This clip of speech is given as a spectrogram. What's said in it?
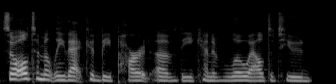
So ultimately, that could be part of the kind of low altitude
